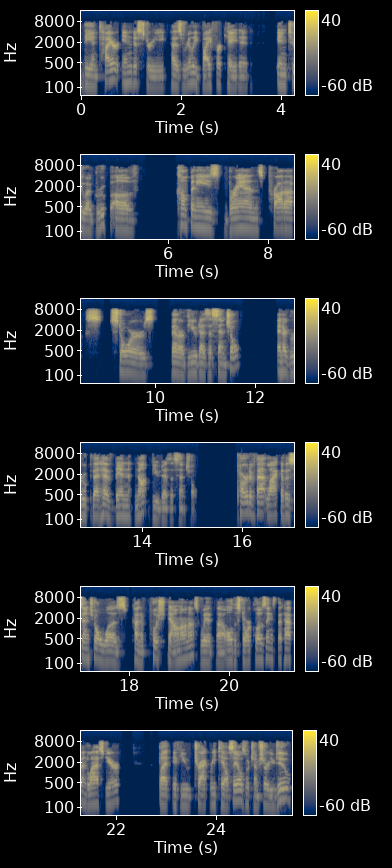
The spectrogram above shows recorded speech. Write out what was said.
the entire industry has really bifurcated into a group of companies, brands, products, stores that are viewed as essential, and a group that have been not viewed as essential. Part of that lack of essential was kind of pushed down on us with uh, all the store closings that happened last year. But if you track retail sales, which I'm sure you do,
